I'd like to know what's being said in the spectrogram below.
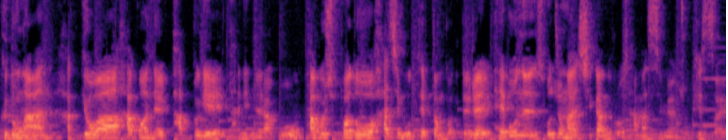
그동안 학교와 학원을 바쁘게 다니느라고 하고 싶어도 하지 못했던 것들을 해보는 소중한 시간으로 삼았으면 좋겠어요.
